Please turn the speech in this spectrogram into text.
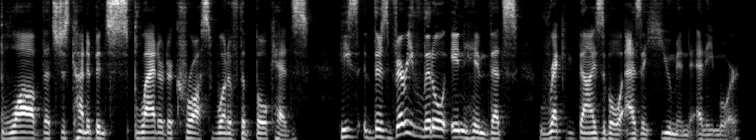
blob that's just kind of been splattered across one of the bulkheads. He's there's very little in him that's recognizable as a human anymore.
